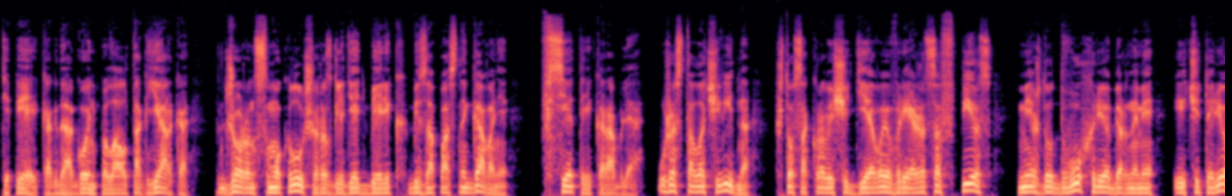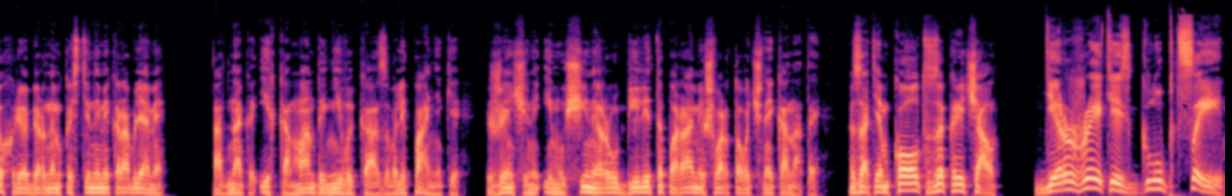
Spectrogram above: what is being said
Теперь, когда огонь пылал так ярко, Джоран смог лучше разглядеть берег безопасной гавани, все три корабля. Уже стало очевидно, что сокровище Девы врежется в пирс между двухреберными и четырехреберным костяными кораблями. Однако их команды не выказывали паники. Женщины и мужчины рубили топорами швартовочные канаты. Затем Колт закричал «Держитесь, глупцы!»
